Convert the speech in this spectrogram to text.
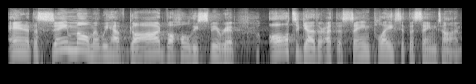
And at the same moment, we have God the Holy Spirit all together at the same place at the same time.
